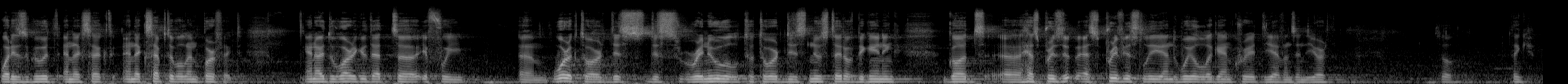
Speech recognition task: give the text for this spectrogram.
what is good and, accept and acceptable and perfect. And I do argue that uh, if we um, work toward this, this renewal, to, toward this new state of beginning, God uh, has, has previously and will again create the heavens and the earth. So, thank you.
